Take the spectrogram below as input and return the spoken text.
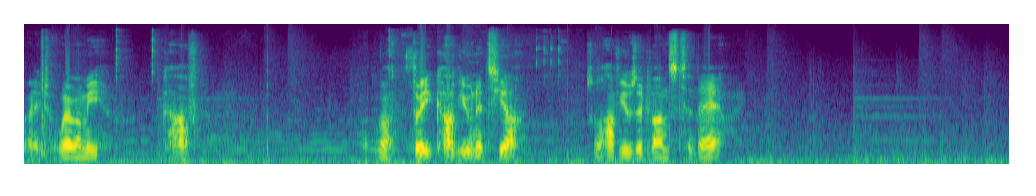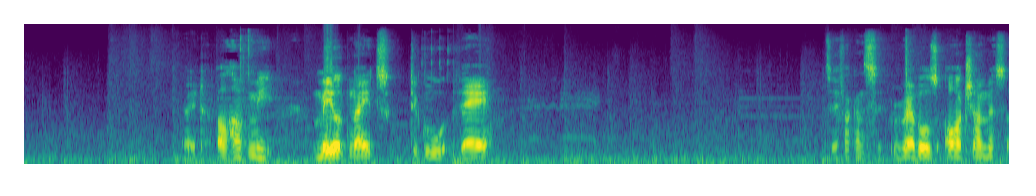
Right, where are me calf? I've got three calf units here, so I'll have you advance to there. Right, I'll have me mailed knights to go there. See if I can see rebels, archer, miss,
